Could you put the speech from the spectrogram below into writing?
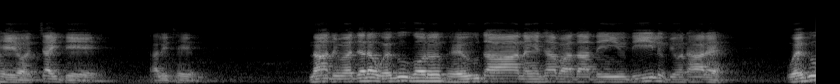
ဟေယောကြိုက်တယ်ဒါလေးထည့် နာဒီမှာကျတော့ဝေကုကောရဘေဟုတာနိုင်ငံခြားဘာသာတင်ယူသည်လို့ပြောထားတယ်ဝေကု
